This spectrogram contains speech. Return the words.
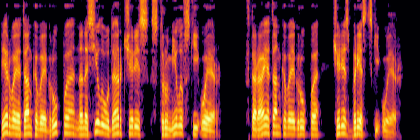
Первая танковая группа наносила удар через Струмиловский УЭР, вторая танковая группа — через Брестский УЭР.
